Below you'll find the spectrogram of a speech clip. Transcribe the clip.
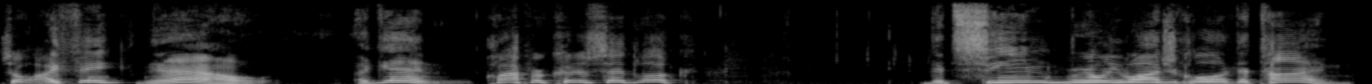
So I think now, again, Clapper could have said, look, that seemed really logical at the time.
